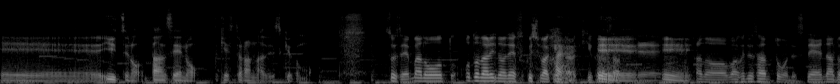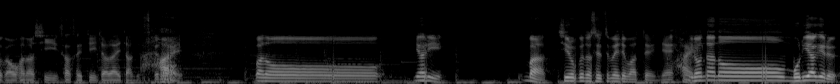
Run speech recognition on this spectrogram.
えー、唯一の男性のゲストランナーですけども、そうですね、まあ、あのおお隣の、ね、福島県から来てくださって、はいはい。ええええ。あの真筆さんともですね何度かお話しさせていただいたんですけど、はい。あのーやはり、まあ、千六の説明でもあったようにね、はい。い、ろんな、あのー盛り上げる、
